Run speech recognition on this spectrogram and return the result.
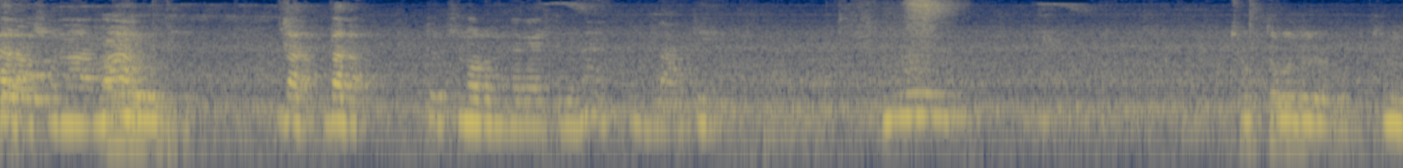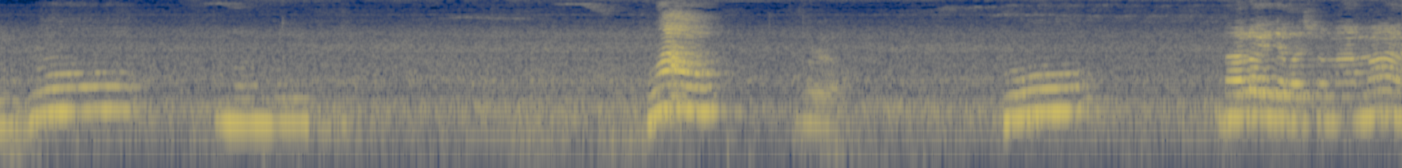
দাঁড়াও, শোনা আমার দাঁড়াও দাঁড়াও একটু নরম জায়গায় তুমি হ্যাঁ লাঠি। ছোট্ট বদলে নরম জায়গায় দাঁড়া। ভালো হয়ে যাবে শোনা আমার।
